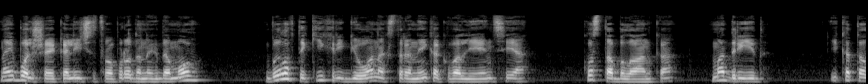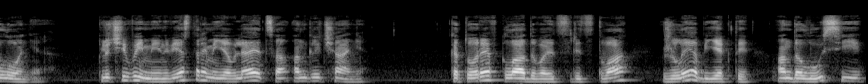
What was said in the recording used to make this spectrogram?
Наибольшее количество проданных домов было в таких регионах страны, как Валенсия, Коста-Бланка, Мадрид и Каталония. Ключевыми инвесторами являются англичане, которые вкладывают средства в жилые объекты Андалусии,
